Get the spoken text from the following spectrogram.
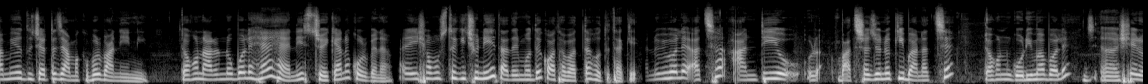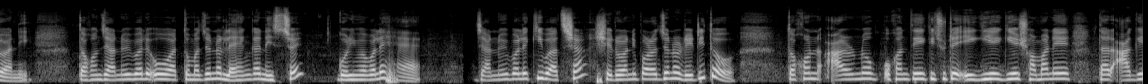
আমিও দু চারটা জামা কাপড় বানিয়ে নিই। তখন আরণ্যক বলে হ্যাঁ হ্যাঁ নিশ্চয়ই, কেন করবে না? আর এই সমস্ত কিছু নিয়ে তাদের মধ্যে কথাবার্তা হতে থাকে। জাহ্নবী বলে আচ্ছা আন্টি বাদশার জন্য কি বানাচ্ছে? তখন গরিমা বলে শেরওয়ানি। তখন জাহ্নবী বলে, ও, আর তোমার জন্য লেহেঙ্গা নিশ্চয় গরিমা বলে হ্যাঁ। জাহ্নবী বলে, কি বাদশা শেরওয়ানি পরার জন্য রেডি তো? তখন আরণ্যক ওখান থেকে কিছুটা এগিয়ে গিয়ে সমানে তার আগে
